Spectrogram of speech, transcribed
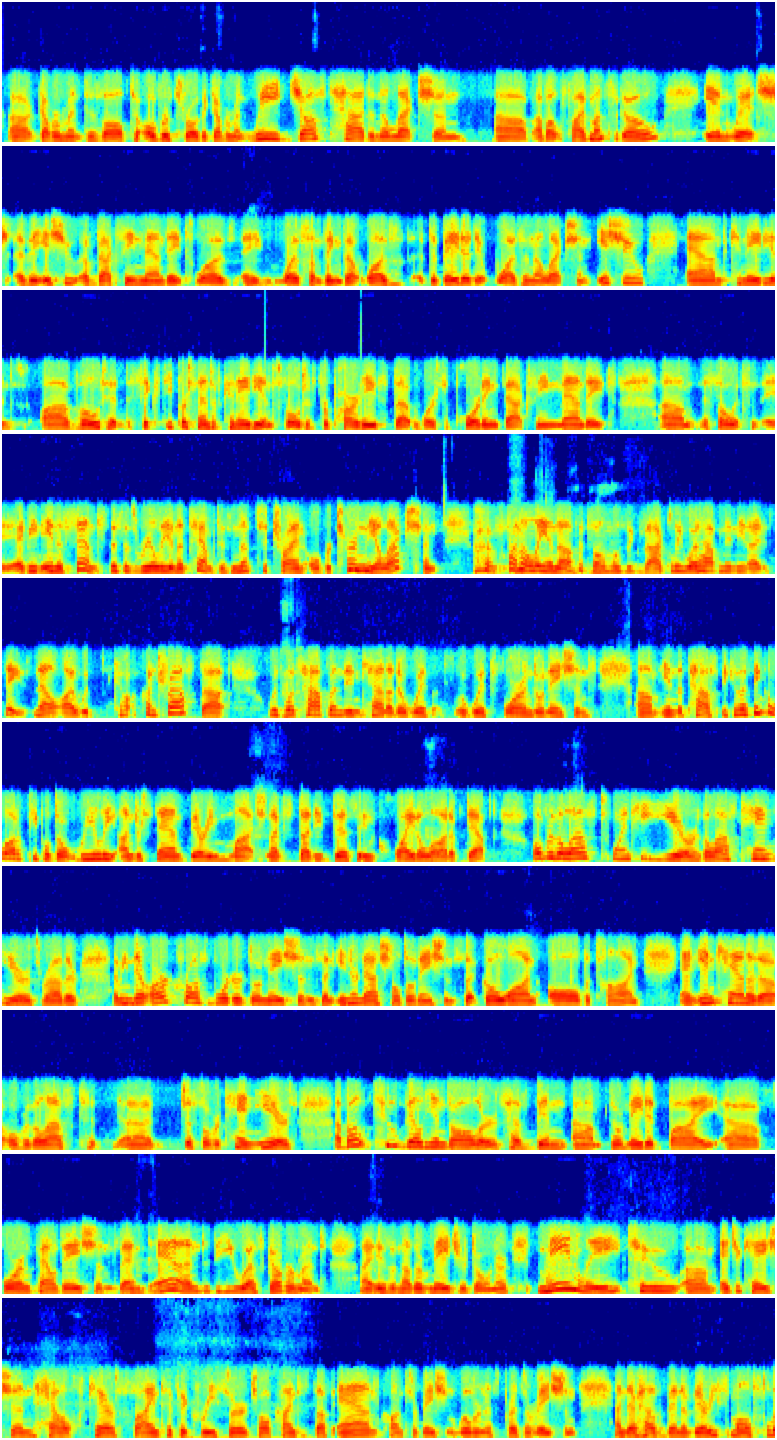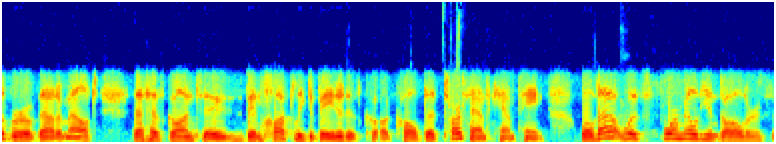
uh, government dissolved to overthrow the government. We just had an election uh, about five months ago, in which the issue of vaccine mandates was a was something that was debated. It was an election issue, and Canadians uh, voted. Sixty percent of Canadians voted for parties that were supporting vaccine mandates. Um, so it's, I mean, in a sense, this is really an attempt, isn't it, to try and overturn the election? Funnily enough, it's almost exactly what happened in the United States. Now, I would co- contrast that with what's happened in Canada with with foreign donations um, in the past, because I think a lot of people don't really understand very much, and I've studied this in quite a lot of depth over the last 20 years, or the last 10 years rather, I mean, there are cross border donations and international donations that go on all the time. And in Canada, over the last uh, just over 10 years, about $2 billion has been um, donated by uh, foreign foundations, and, and the U.S. government uh, is another major donor, mainly to um, education, health care, scientific research, all kinds of stuff, and conservation, wilderness preservation. And there has been a very small sliver of that amount that has gone to, has been hotly debated. It's called the Tar Sands campaign. Well, that was $4 million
